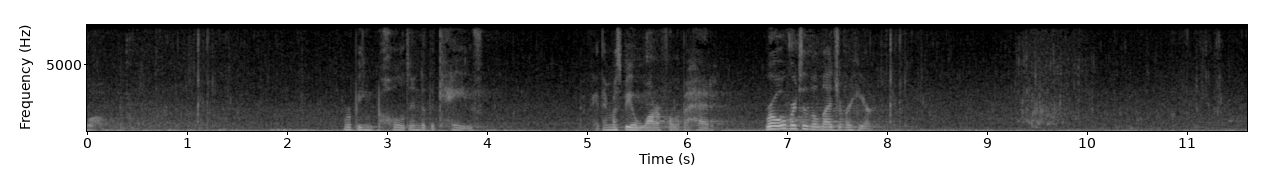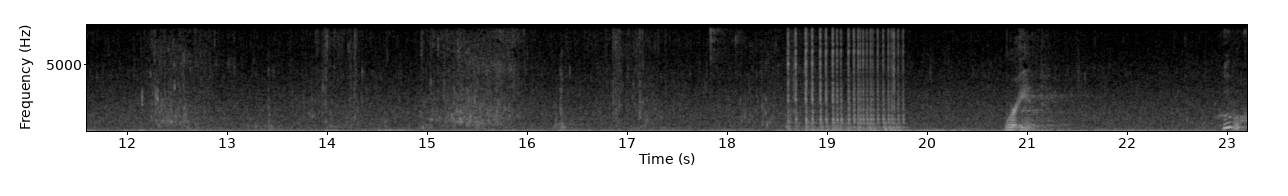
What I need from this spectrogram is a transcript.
Whoa. We're being pulled into the cave. Okay, there must be a waterfall up ahead. Row over to the ledge over here. We're in. Whew,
